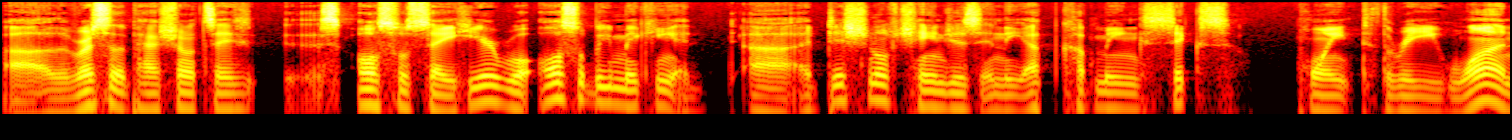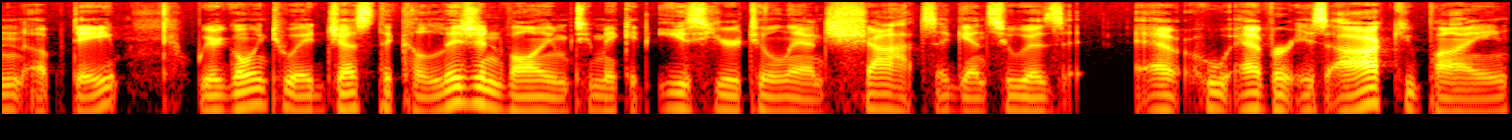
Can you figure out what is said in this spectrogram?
Uh, the rest of the patch notes say, also say here we'll also be making uh, additional changes in the upcoming 6.31 update. We are going to adjust the collision volume to make it easier to land shots against who is, whoever is occupying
